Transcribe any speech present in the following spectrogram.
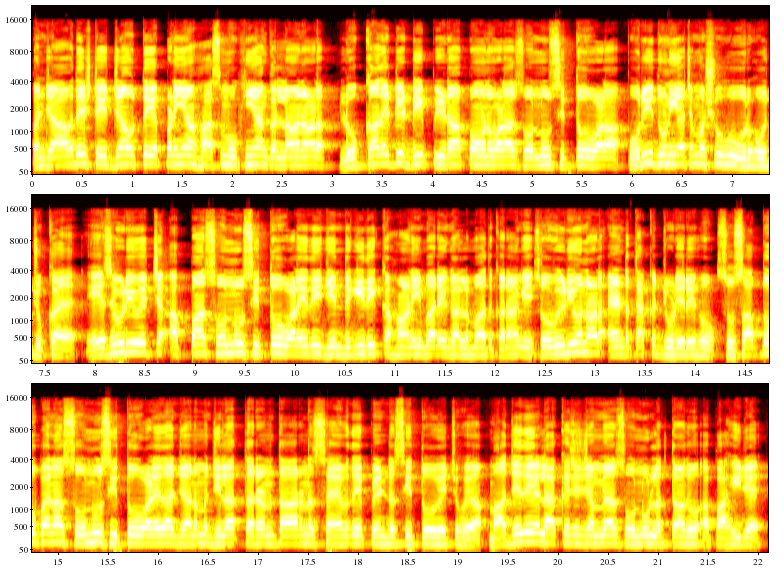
ਪੰਜਾਬ ਦੇ ਸਟੇਜਾਂ ਉੱਤੇ ਆਪਣੀਆਂ ਹਸਮੁਖੀਆਂ ਗੱਲਾਂ ਨਾਲ ਲੋਕਾਂ ਦੇ ਢਿੱਡੀ ਪੀੜਾ ਪਾਉਣ ਵਾਲਾ ਸੋਨੂ ਸਿੱਤੋ ਵਾਲਾ ਪੂਰੀ ਦੁਨੀਆ 'ਚ ਮਸ਼ਹੂਰ ਹੋ ਚੁੱਕਾ ਹੈ। ਇਸ ਵੀਡੀਓ ਵਿੱਚ ਆਪਾਂ ਸੋਨੂ ਸਿੱਤੋ ਵਾਲੇ ਦੀ ਜ਼ਿੰਦਗੀ ਦੀ ਕਹਾਣੀ ਬਾਰੇ ਗੱਲਬਾਤ ਕਰਾਂਗੇ। ਸੋ ਵੀਡੀਓ ਨਾਲ ਐਂਡ ਤੱਕ ਜੁੜੇ ਰਹੋ। ਸੋ ਸਭ ਤੋਂ ਪਹਿਲਾਂ ਸੋਨੂ ਸਿੱਤੋ ਵਾਲੇ ਦਾ ਜਨਮ ਜ਼ਿਲ੍ਹਾ ਤਰਨਤਾਰਨ ਸਾਹਿਬ ਦੇ ਪਿੰਡ ਸਿੱਤੋ ਵਿੱਚ ਹੋਇਆ। ਮਾਝੇ ਦੇ ਇਲਾਕੇ 'ਚ ਜੰਮਿਆ ਸੋਨੂ ਲੱਤਾਂ ਤੋਂ ਅਪਾਹਿਜ ਹੈ।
